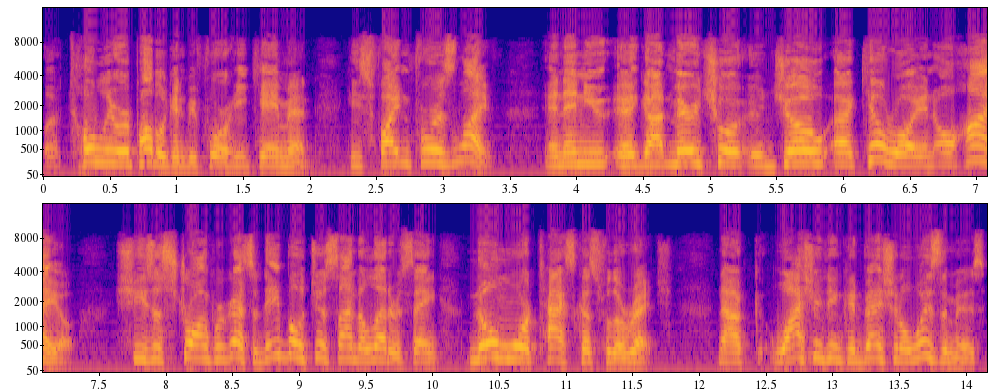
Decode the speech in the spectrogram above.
uh, totally Republican before he came in. He's fighting for his life. And then you uh, got Mary Cho- Jo uh, Kilroy in Ohio. She's a strong progressive. They both just signed a letter saying no more tax cuts for the rich. Now, Washington conventional wisdom is,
